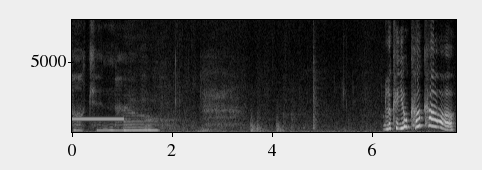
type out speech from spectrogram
fucking hell. Look at your cooker.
